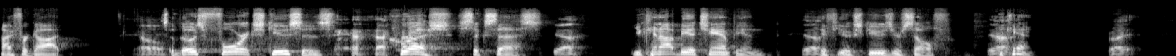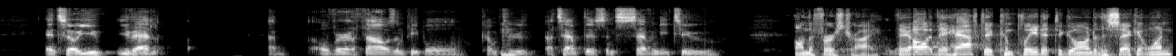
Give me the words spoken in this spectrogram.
I forgot. Oh. So those four excuses crush success. Yeah. You cannot be a champion yeah. if you excuse yourself. Yeah. You can't. Right. And so you you've had uh, over a thousand people come mm-hmm. through mm-hmm. attempt this and 72 on the first try. The they first all they have to complete it to go on to the second one.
